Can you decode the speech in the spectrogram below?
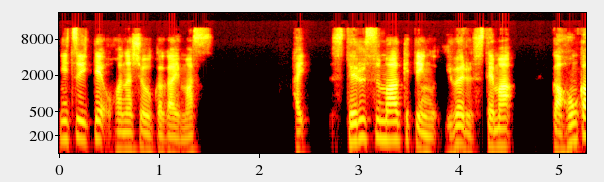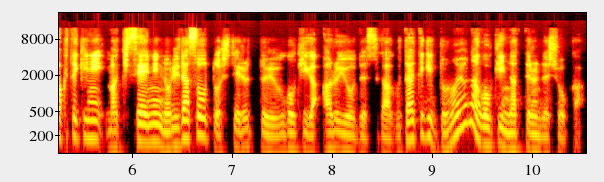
についてお話を伺います。はい。ステルスマーケティング、いわゆるステマが本格的にまあ規制に乗り出そうとしているという動きがあるようですが、具体的にどのような動きになっているんでしょうか？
